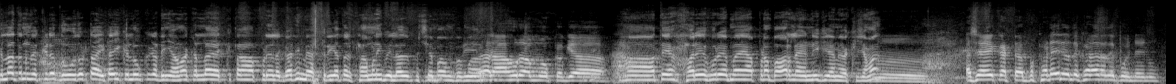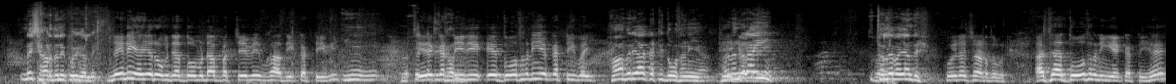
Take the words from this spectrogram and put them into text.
ਕੱਲਾ ਤੈਨੂੰ ਵੇਖੜੇ 2 ਤੋਂ 2.5 2.5 ਕਿਲੋ ਘਟੀਆਂ ਵਾ ਕੱਲਾ ਇੱਕ ਤਾਂ ਆਪਣੇ ਲੱਗਾ ਸੀ ਮੈਸਤਰੀ ਆ ਤੇ ਸਾਹਮਣੇ ਵੇਲਾ ਪਿੱਛੇ ਬਾ ਬਿਮਾਰ। ਹਰਾ ਹੁਰਾ ਮੁੱਕ ਗਿਆ। ਹਾਂ ਤੇ ਹਰੇ ਹੁਰੇ ਮੈਂ ਆਪਣਾ ਬਾਹਰ ਲੈਣ ਨਹੀਂ ਗਿਆ ਮੈਂ ਆਖੀ ਜਾਵਾਂ। ਹੂੰ। ਅੱਛਾ ਇਹ ਕੱਟਾ ਖੜੇ ਰਹਿੰਦੇ ਖੜਾ ਰਹਿੰਦੇ ਕੋਈ ਨਾ ਇਹਨੂੰ। ਨਹੀਂ ਛੱਡ ਦੇਣੇ ਕੋਈ ਗੱਲ ਨਹੀਂ। ਨਹੀਂ ਨਹੀਂ ਹਜੇ ਰੁਕ ਜਾ ਦੋ ਮਿੰਟ ਬੱਚੇ ਵੀ ਵਿਖਾ ਦੀ ਕੱਟੀ ਵੀ। ਇਹ ਕੱਟੀ ਦੀ ਇਹ ਦੋ ਥਣੀ ਹੈ ਕੱਟੀ ਬਾਈ। ਹਾਂ ਵੀਰੇ ਆ ਕੱਟੀ ਦੋ ਥਣੀ ਆ ਹਰਿੰਦਰ ਆਈ? ਤੂੰ ਥੱਲੇ ਬਹਿ ਜਾਂਦੇ। ਕੋਈ ਨਾ ਛੱਡ ਦੋ। ਅੱਛਾ ਦੋ ਥਣੀ ਹੈ ਕੱਟੀ ਹੈ।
